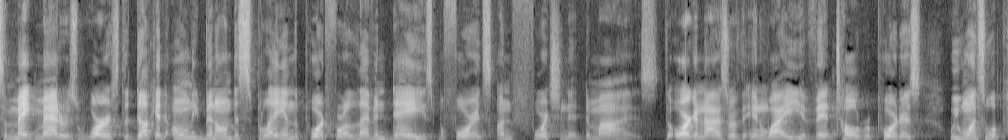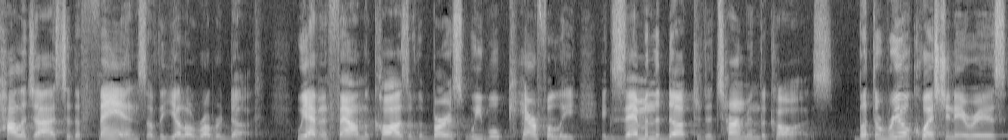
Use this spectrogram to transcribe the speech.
To make matters worse, the duck had only been on display in the port for 11 days before its unfortunate demise. The organizer of the NYE event told reporters, We want to apologize to the fans of the yellow rubber duck. We haven't found the cause of the burst. We will carefully examine the duck to determine the cause. But the real question here is,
